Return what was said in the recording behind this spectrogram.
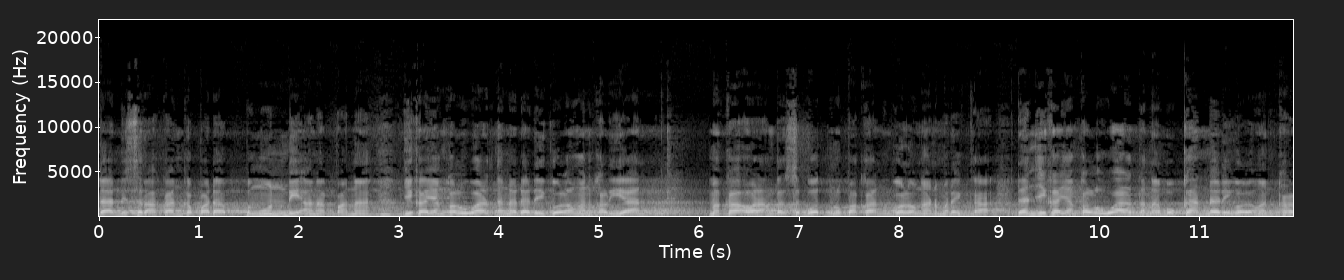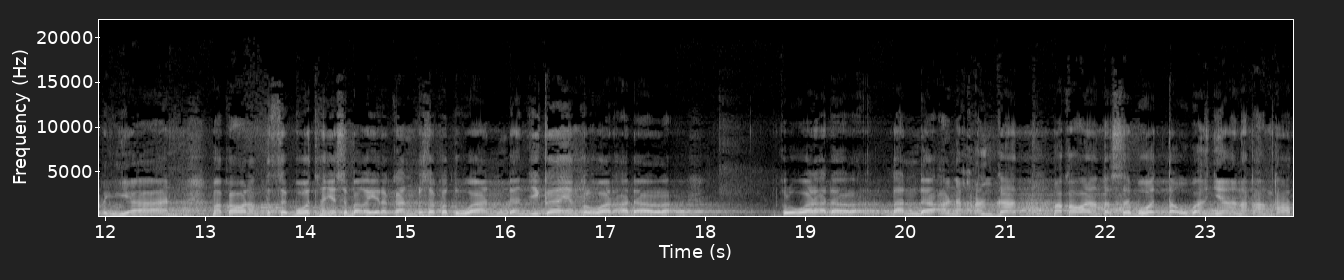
dan diserahkan kepada pengundi anak panah. Jika yang keluar tanda dari golongan kalian, maka orang tersebut merupakan golongan mereka. Dan jika yang keluar tanda bukan dari golongan kalian maka orang tersebut hanya sebagai rekan persekutuan. Dan jika yang keluar adalah keluar adalah tanda anak angkat maka orang tersebut tak ubahnya anak angkat.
